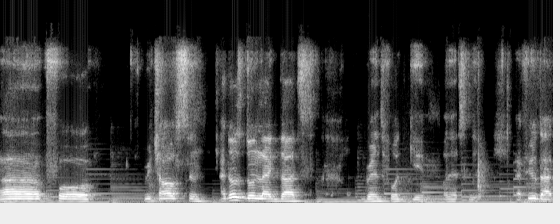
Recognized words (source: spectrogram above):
Uh, for Richarlison, I just don't like that Brentford game. Honestly, I feel that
